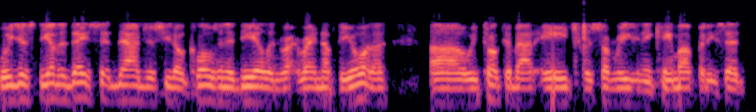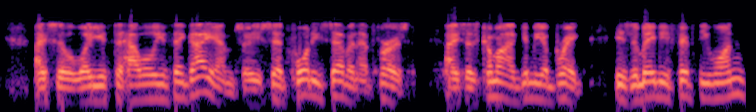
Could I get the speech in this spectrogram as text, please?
we just the other day sitting down, just you know, closing the deal and writing up the order. Uh, we talked about age for some reason. He came up and he said, "I said, well, what do you? Th- how old do you think I am?" So he said, "47 at first. I says, "Come on, give me a break." He said, "Maybe 51."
